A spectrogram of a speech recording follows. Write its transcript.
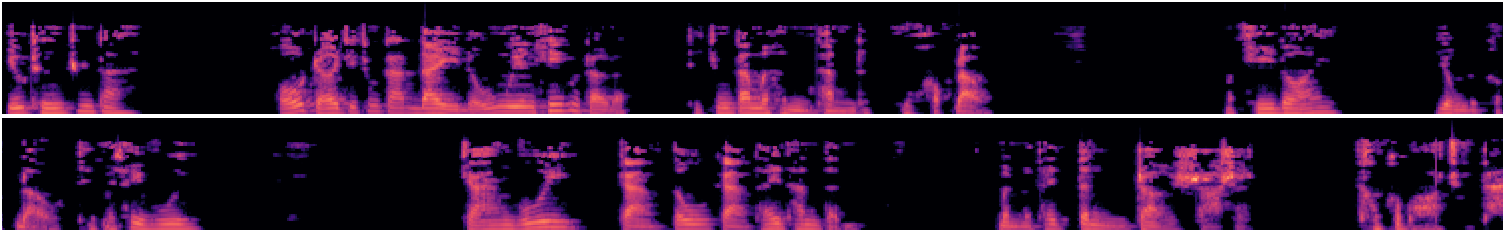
yêu thương chúng ta, hỗ trợ cho chúng ta đầy đủ nguyên khí của trời đất, thì chúng ta mới hình thành được một học đạo mà khi đói, dùng được cục đậu thì mới thấy vui. Càng vui, càng tu, càng thấy thanh tịnh, mình mới thấy tình trời rõ rệt. Không có bỏ chúng ta.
